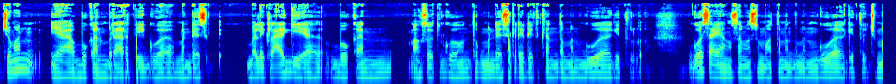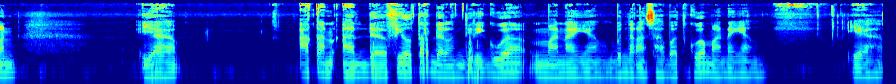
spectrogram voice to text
Cuman ya bukan berarti gue mendes balik lagi ya bukan maksud gue untuk mendiskreditkan teman gue gitu loh. Gue sayang sama semua teman-teman gue gitu cuman ya akan ada filter dalam diri gue mana yang beneran sahabat gue mana yang ya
